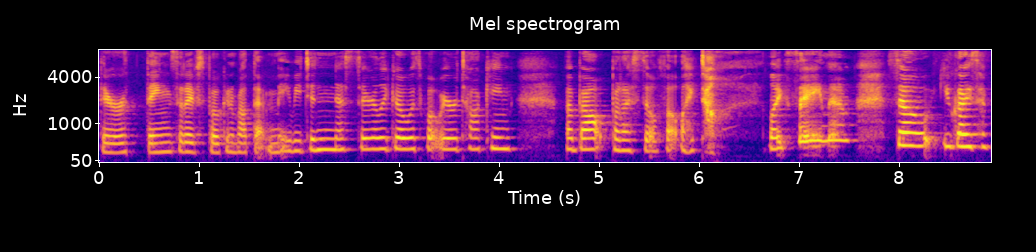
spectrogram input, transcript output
there are things that I've spoken about that maybe didn't necessarily go with what we were talking about, but I still felt like like saying them. So you guys have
